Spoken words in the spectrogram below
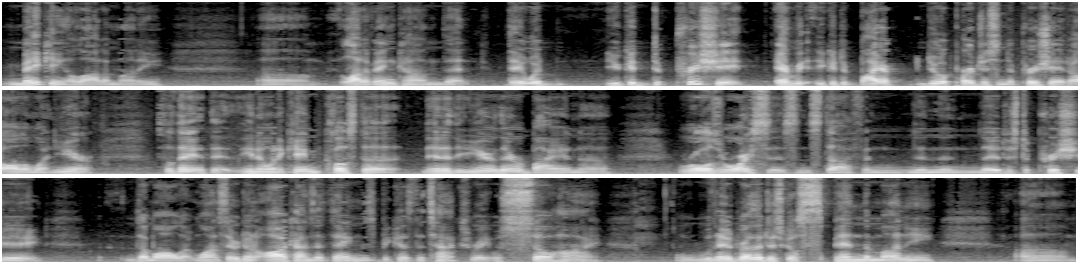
making a lot of money, um, a lot of income, that they would you could depreciate every you could buy a do a purchase and depreciate it all in one year. So they, they you know when it came close to the end of the year, they were buying uh, Rolls Royces and stuff, and, then they just depreciate them all at once. They were doing all kinds of things because the tax rate was so high. They'd rather just go spend the money um,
